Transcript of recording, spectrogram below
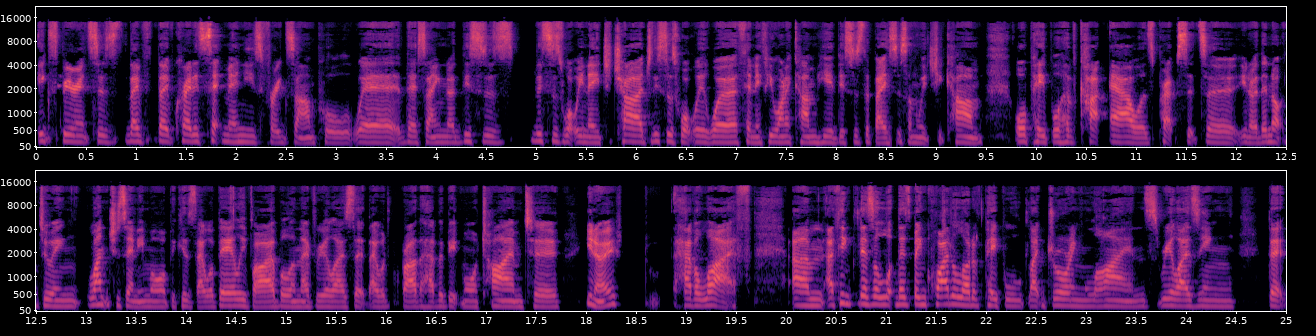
experiences they've they've created set menus for example where they're saying no this is this is what we need to charge. This is what we're worth. And if you want to come here this is the basis on which you come. Or people have cut hours. Perhaps it's a you know they're not doing lunches anymore because they were barely viable and they've realized that they would rather have a bit more time to you know have a life. Um, i think there's a lot, there's been quite a lot of people like drawing lines realizing that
